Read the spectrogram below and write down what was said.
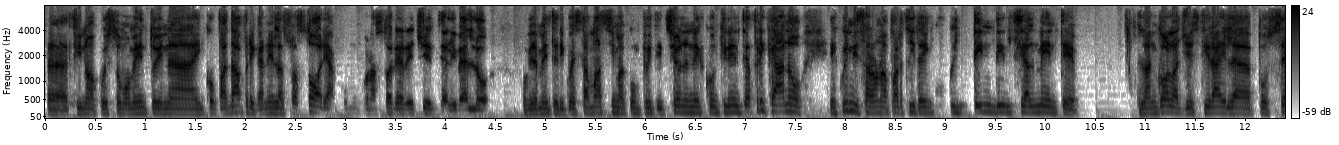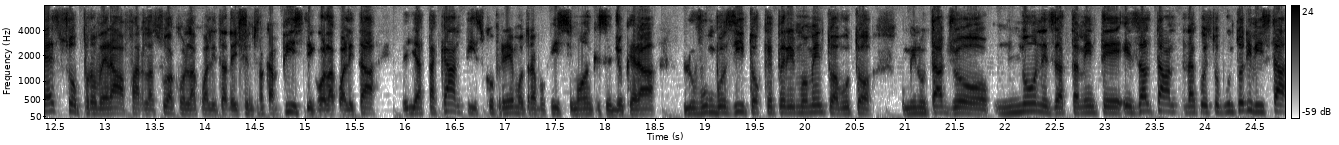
eh, fino a questo momento in, in, Coppa d'Africa nella sua storia, comunque una storia recente a livello ovviamente di questa massima competizione nel continente africano. E quindi sarà una partita in cui tendenzialmente L'Angola gestirà il possesso, proverà a farla sua con la qualità dei centrocampisti, con la qualità degli attaccanti. Scopriremo tra pochissimo anche se giocherà Luvumbosito, che per il momento ha avuto un minutaggio non esattamente esaltante da questo punto di vista.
